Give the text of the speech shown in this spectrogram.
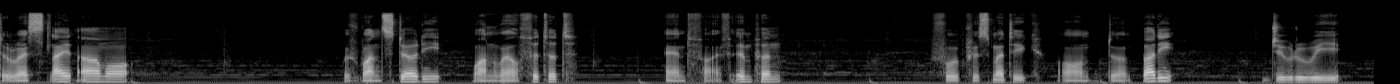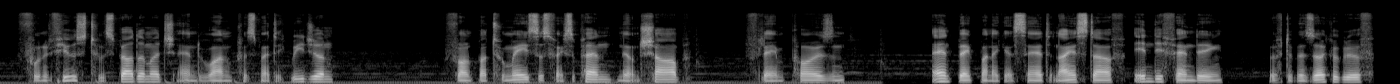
the rest light armor, with 1 sturdy, 1 well fitted, and 5 impen, full prismatic on the body, jewelry, full infused, 2 spell damage and 1 prismatic regen, front bar 2 maces for extra pen, neon sharp, Flame Poison, and Backbar, like I said, nice stuff in defending with the Berserker Glyph,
